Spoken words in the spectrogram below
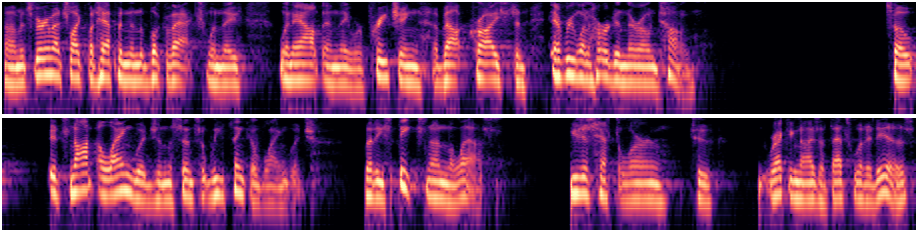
Um, it's very much like what happened in the book of Acts when they went out and they were preaching about Christ and everyone heard in their own tongue. So it's not a language in the sense that we think of language, but he speaks nonetheless. You just have to learn to recognize that that's what it is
